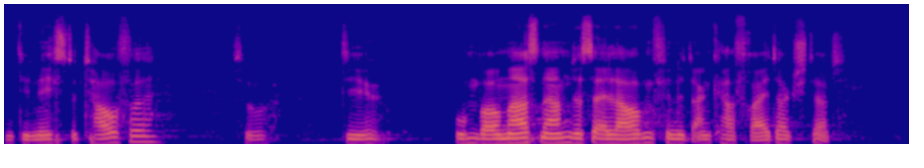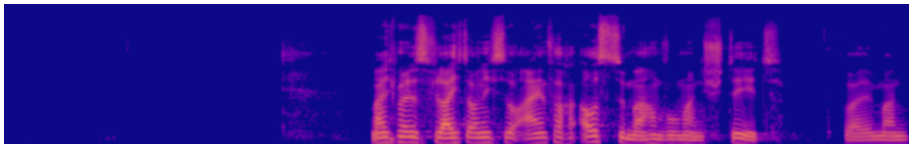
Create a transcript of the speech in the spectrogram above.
Und die nächste Taufe, so die Umbaumaßnahmen das erlauben, findet an Karfreitag statt. Manchmal ist es vielleicht auch nicht so einfach auszumachen, wo man steht, weil man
